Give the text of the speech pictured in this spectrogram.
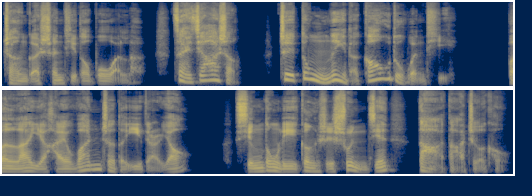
整个身体都不稳了。再加上这洞内的高度问题，本来也还弯着的一点腰，行动力更是瞬间大打折扣。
